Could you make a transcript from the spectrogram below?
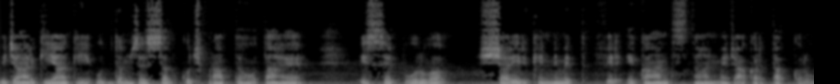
विचार किया कि उद्यम से सब कुछ प्राप्त होता है। इससे पूर्व शरीर के निमित्त फिर एकांत स्थान में जाकर तप करूँ।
